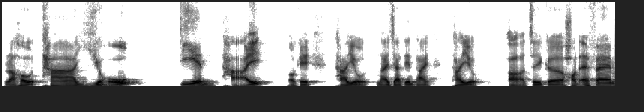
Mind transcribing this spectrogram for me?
然后它有电台，OK，它有哪一家电台？它有啊这个 Hot FM，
